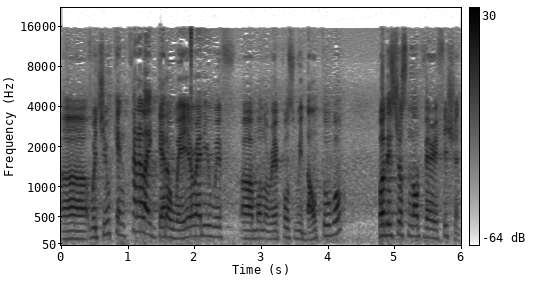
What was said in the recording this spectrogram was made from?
uh, which you can kind of like get away already with uh, monorepos without Turbo, but it's just not very efficient.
